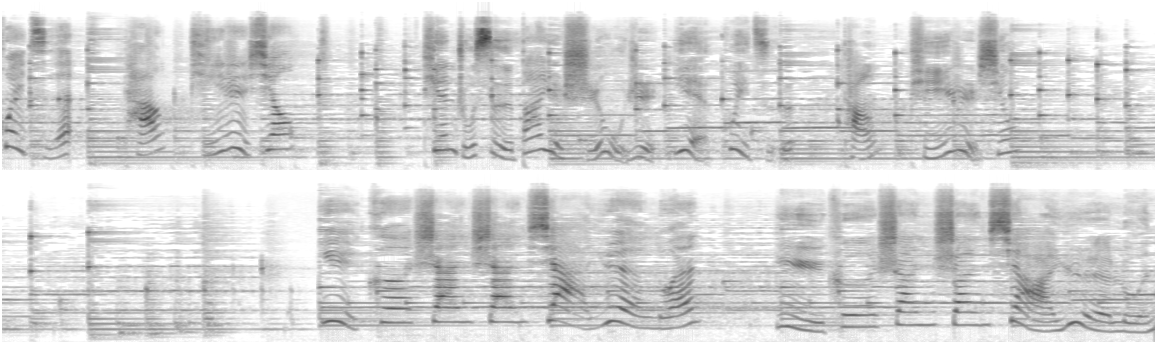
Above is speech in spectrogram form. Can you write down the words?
桂子，唐·皮日休。天竺寺八月十五日夜桂子，唐·皮日休。玉柯山山下月轮，玉柯山山下月轮，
